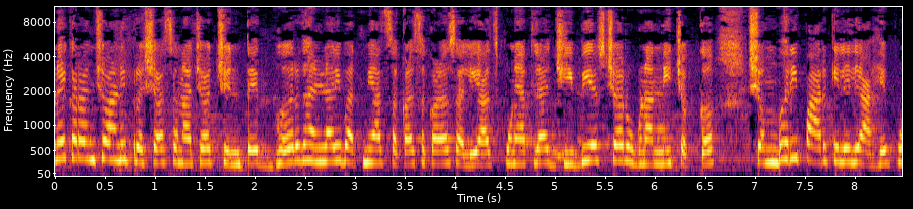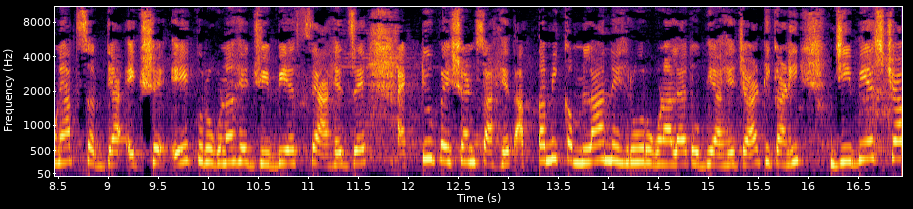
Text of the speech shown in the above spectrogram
पुणेकरांच्या आणि प्रशासनाच्या चिंतेत भर घालणारी बातमी आज सकाळ सकाळच आली. आज पुण्यातल्या जीबीएसच्या रुग्णांनी चक्क शंभरी पार केलेली आहे. पुण्यात सध्या एकशे एक रुग्ण हे जीबीएसचे आहेत जे ऍक्टिव्ह पेशंट्स आहेत. आता मी कमला नेहरू रुग्णालयात उभी आहे. ज्या ठिकाणी जीबीएसच्या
